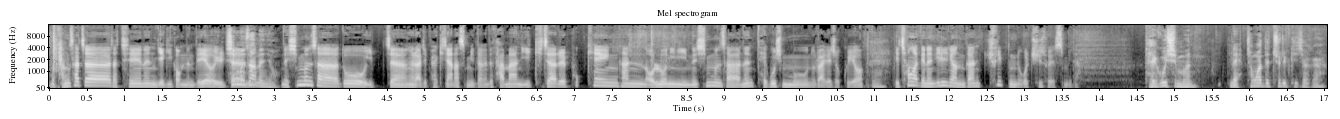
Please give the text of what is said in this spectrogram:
뭐 당사자 자체는 얘기가 없는데요. 일단 신문사는요? 네, 신문사도 입장을 아직 밝히지 않았습니다. 근데 다만 이 기자를 폭행한 언론인이 있는 신문사는 대구 신문으로 알려졌고요. 네. 이 청와대는 1년간 출입 등록을 취소했습니다. 대구 신문. 네. 청와대 출입 기자가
